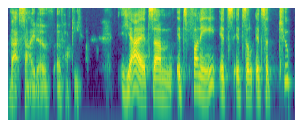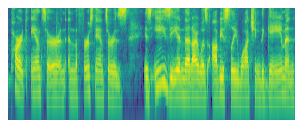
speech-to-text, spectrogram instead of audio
that side of of hockey? Yeah, it's um it's funny. It's it's a it's a two-part answer and and the first answer is is easy in that I was obviously watching the game and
